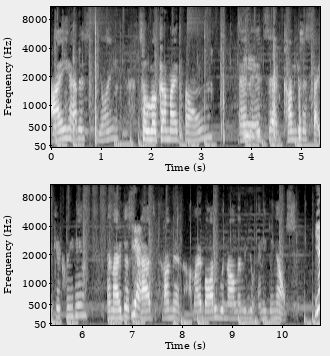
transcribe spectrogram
I had a feeling to look on my phone and Mhm. it said, come get a psychic reading. And I just Yeah. had to come in. My body would not let me do anything else. yeah,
